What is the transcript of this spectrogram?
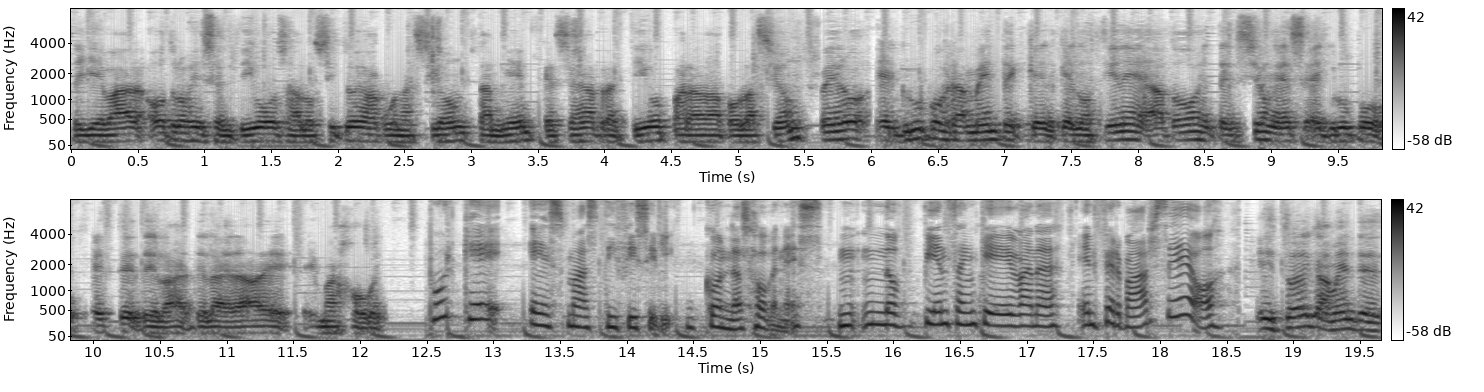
de llevar otros incentivos a los sitios de vacunación también que sean atractivos para la población. Pero el grupo realmente que, que, nos tiene a todos en tensión es el grupo este de la, de la edad más joven. ¿Por qué es más difícil con las jóvenes? ¿No piensan que van a enfermarse o...? Históricamente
